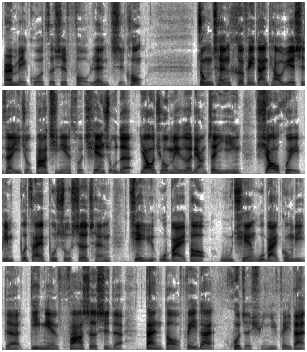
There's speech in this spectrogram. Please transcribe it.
而美国则是否认指控。中程核飞弹条约是在一九八七年所签署的，要求美俄两阵营销毁并不再部署射程介于五百到五千五百公里的地面发射式的弹道飞弹或者巡弋飞弹。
